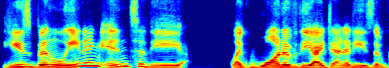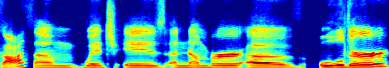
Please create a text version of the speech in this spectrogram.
he's been leaning into the like one of the identities of Gotham, which is a number of older,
